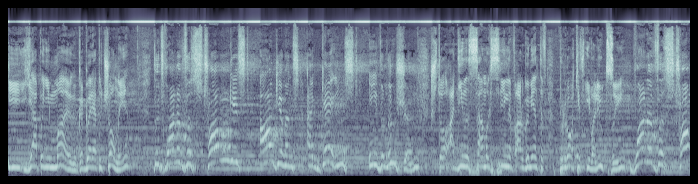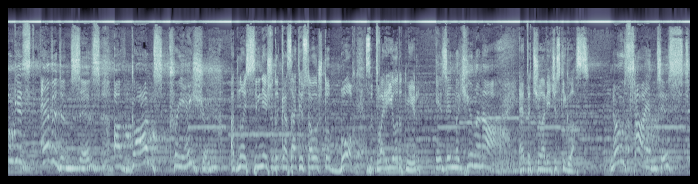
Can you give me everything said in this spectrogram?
И я понимаю, как говорят ученые, that one of the strongest arguments against evolution, что один из самых сильных аргументов против эволюции, one of the strongest evidences of God's creation одно из сильнейших доказательств того, что Бог сотворил этот мир, is in the human eye. это человеческий глаз. No scientist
